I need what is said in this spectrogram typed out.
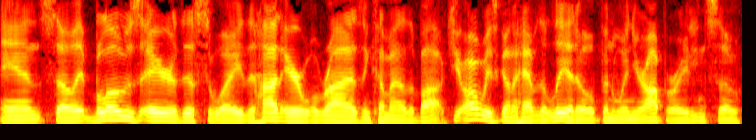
and so it blows air this way. The hot air will rise and come out of the box. You're always going to have the lid open when you're operating, so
